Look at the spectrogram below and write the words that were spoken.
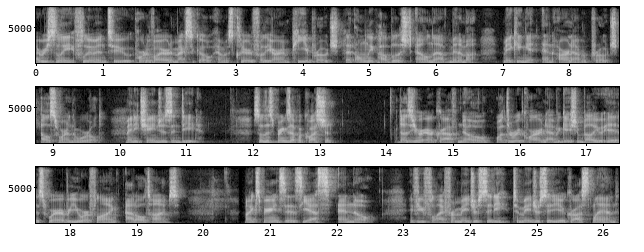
I recently flew into Puerto Vallarta, Mexico, and was cleared for the RNP approach that only published LNAV minima, making it an RNAV approach elsewhere in the world. Many changes indeed. So, this brings up a question Does your aircraft know what the required navigation value is wherever you are flying at all times? My experience is yes and no. If you fly from major city to major city across land,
